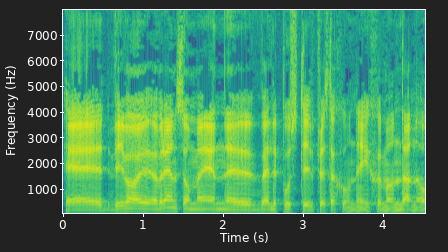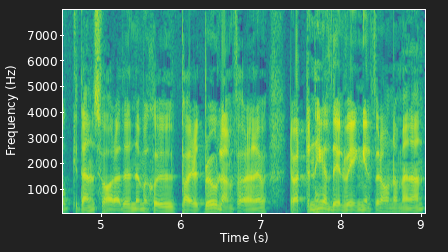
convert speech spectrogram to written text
Eh, vi var överens om en eh, väldigt positiv prestation i skymundan och den svarade nummer sju Pirate Broline för. Det, det har varit en hel del vingel för honom, men han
